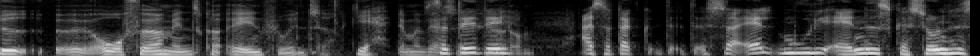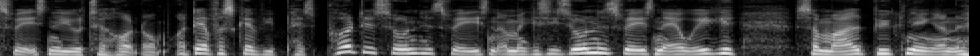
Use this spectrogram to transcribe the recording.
død øh, over 40 mennesker af influenza. Ja, det må vi så altså det er det. Om. Altså, der, så alt muligt andet skal sundhedsvæsenet jo tage hånd om, og derfor skal vi passe på det sundhedsvæsen, og man kan sige, at sundhedsvæsenet er jo ikke så meget bygningerne,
